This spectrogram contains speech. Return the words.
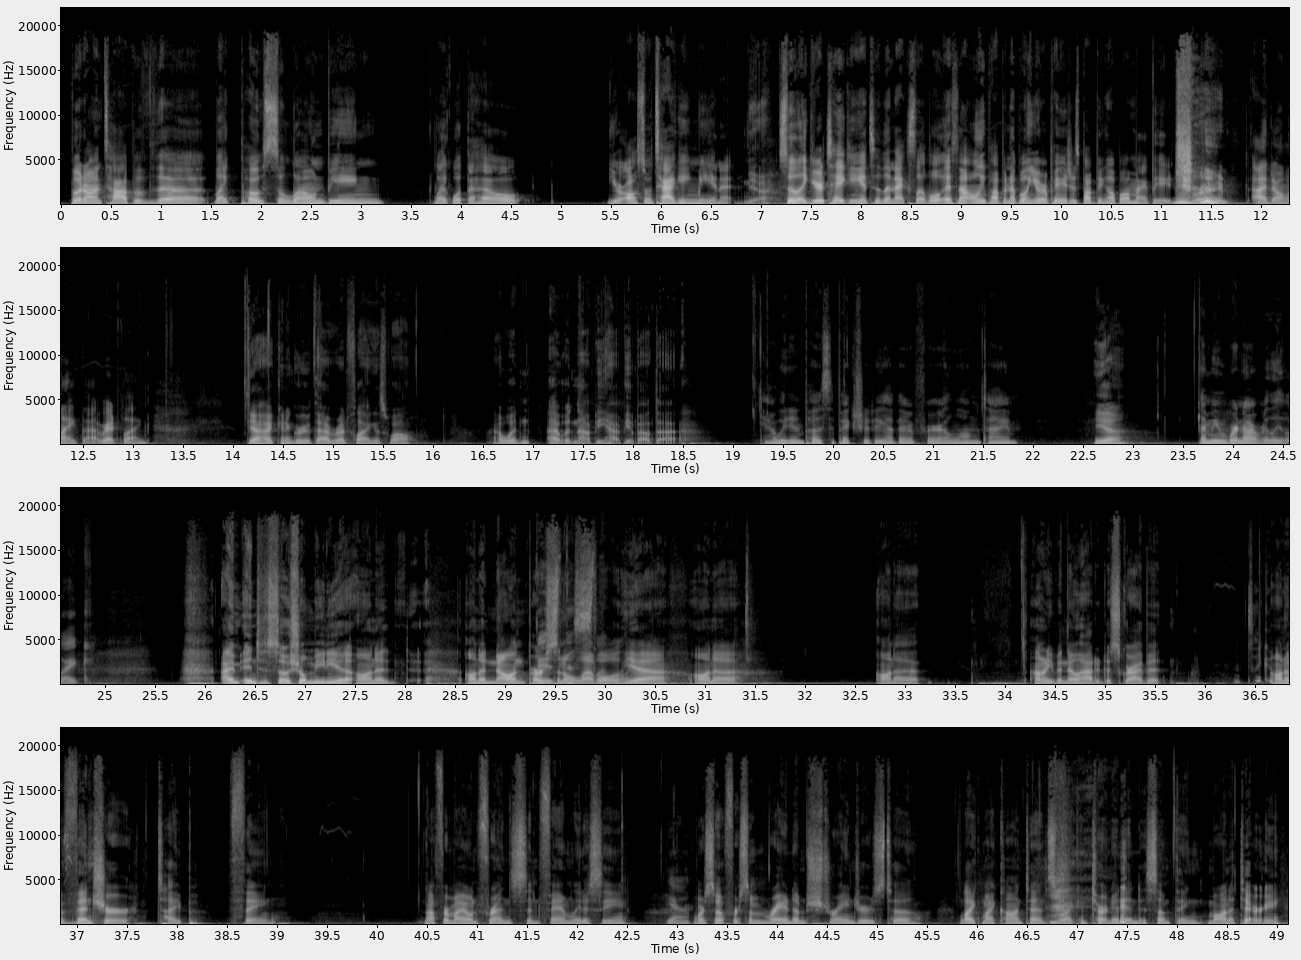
But on top of the like post alone being like what the hell, you're also tagging me in it. Yeah. So like you're taking it to the next level. It's not only popping up on your page, it's popping up on my page. Right. I don't like that red flag. Yeah, I can agree with that. Red flag as well. I wouldn't. I would not be happy about that. Yeah, we didn't post a picture together for a long time. Yeah. I mean, we're not really like I'm into social media on a on a non-personal level. level, Yeah, on a on a I don't even know how to describe it. it's like On a venture type thing. Not for my own friends and family to see, Yeah. or so for some random strangers to like my content so I can turn it into something monetary.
